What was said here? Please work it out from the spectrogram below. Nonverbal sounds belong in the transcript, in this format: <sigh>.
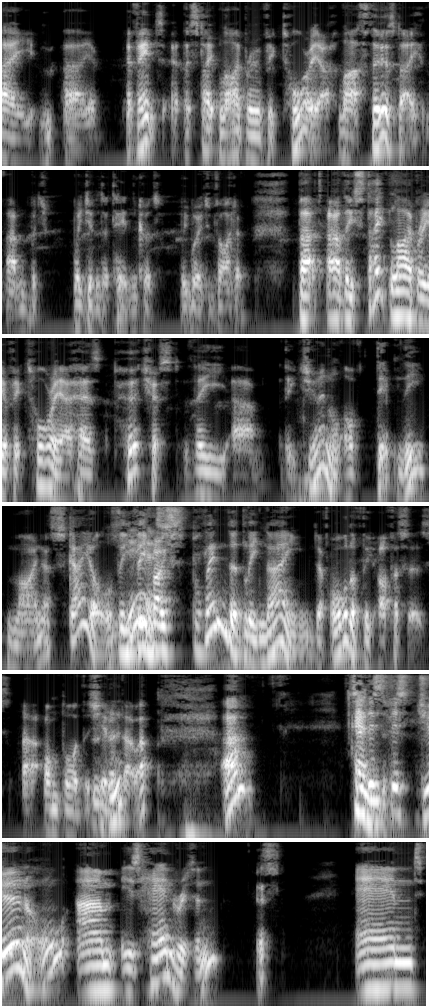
a, a event at the State Library of Victoria last Thursday, um, which we didn't attend because we weren't invited. But, uh, the State Library of Victoria has purchased the, um, the Journal of Dabney Minor Scales, the, the most splendidly named of all of the officers uh, on board the Shenandoah. Um, So and- this this journal um, is handwritten yes, and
